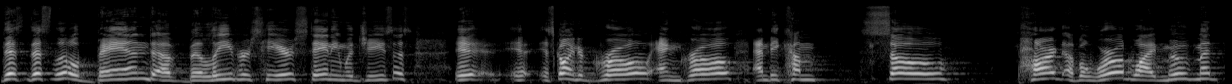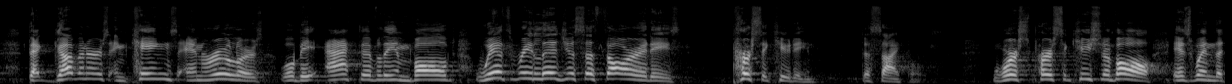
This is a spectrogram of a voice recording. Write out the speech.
This, this little band of believers here standing with Jesus it, it, going to grow and grow and become so part of a worldwide movement that governors and kings and rulers will be actively involved with religious authorities persecuting disciples. Worst persecution of all is when the,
